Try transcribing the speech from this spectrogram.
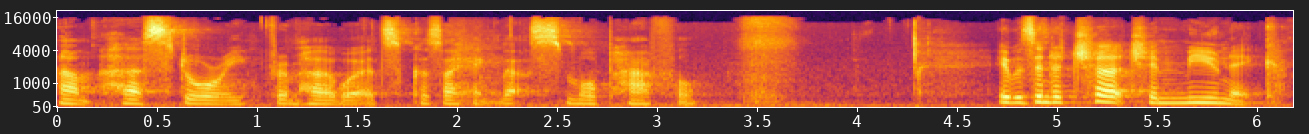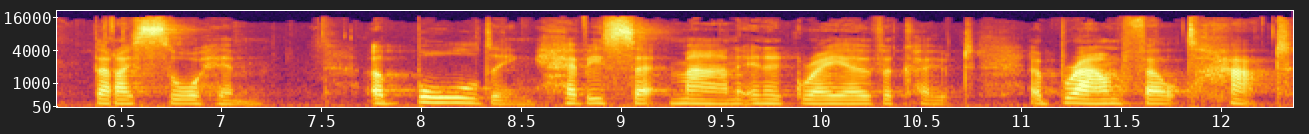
um, her story from her words, because I think that's more powerful. It was in a church in Munich that I saw him a balding, heavy set man in a grey overcoat, a brown felt hat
